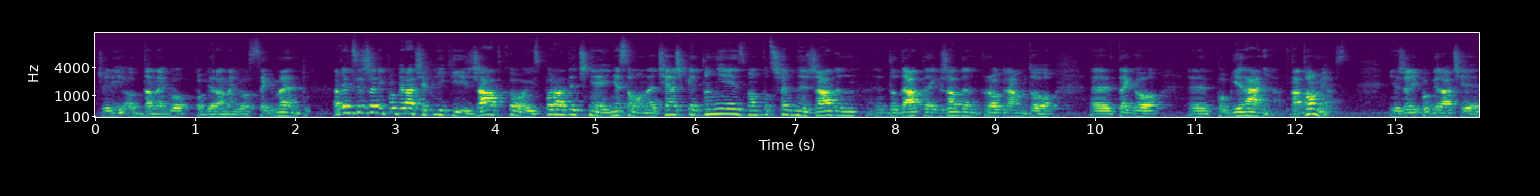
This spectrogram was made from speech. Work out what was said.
czyli od danego pobieranego segmentu. A więc jeżeli pobieracie pliki rzadko i sporadycznie i nie są one ciężkie, to nie jest Wam potrzebny żaden dodatek, żaden program do e, tego e, pobierania. Natomiast jeżeli pobieracie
